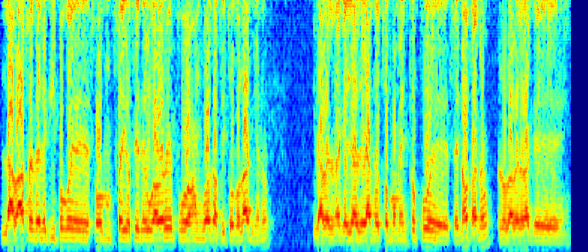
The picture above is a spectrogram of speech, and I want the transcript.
la base del equipo, que son 6 o 7 jugadores, pues han jugado casi todo el año, ¿no? Y la verdad que ya llegando a estos momentos, pues se nota, ¿no? Pero la verdad que,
